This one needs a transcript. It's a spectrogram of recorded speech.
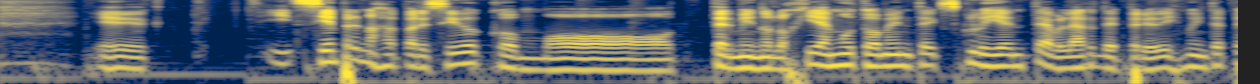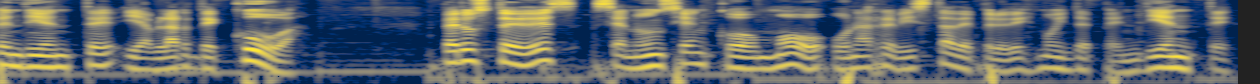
eh, y siempre nos ha parecido como terminología mutuamente excluyente hablar de periodismo independiente y hablar de Cuba. Pero ustedes se anuncian como una revista de periodismo independiente.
